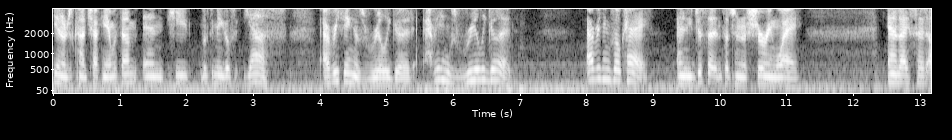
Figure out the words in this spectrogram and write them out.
You know, just kind of checking in with him. And he looked at me and goes, yes, everything is really good. Everything's really good. Everything's okay. And he just said it in such an assuring way. And I said, Ah,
